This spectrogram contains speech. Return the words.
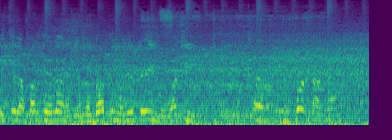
Esta es la parte de adelante, y va como yo te digo, así. No importa, ¿no?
